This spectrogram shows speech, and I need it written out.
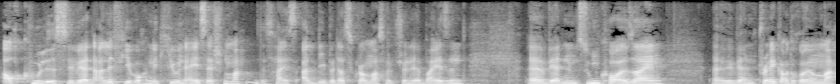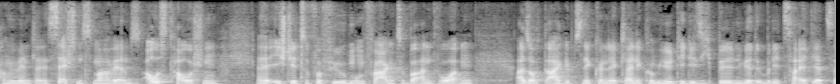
Auch cool ist, wir werden alle vier Wochen eine Q&A-Session machen. Das heißt, alle, die bei der Scrum Master schon dabei sind, äh, werden im Zoom-Call sein. Äh, wir werden Breakout-Räume machen, wir werden kleine Sessions machen, wir werden uns austauschen. Äh, ich stehe zur Verfügung, um Fragen zu beantworten. Also auch da gibt es eine, eine, kleine Community, die sich bilden wird über die Zeit jetzt.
